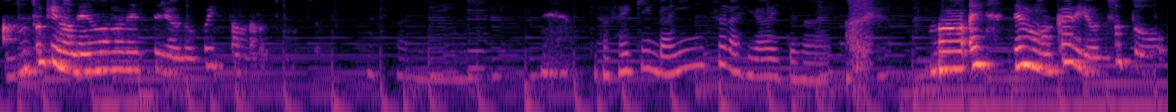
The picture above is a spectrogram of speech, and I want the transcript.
あの時の電話の熱量どこ行ったんだろうと確かにね。てか最近 LINE すら開いてない。まあえでもわかるよちょっと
